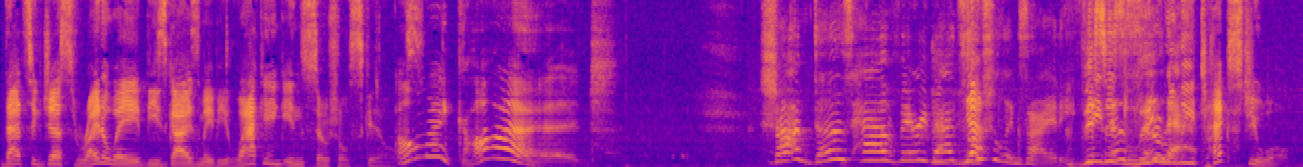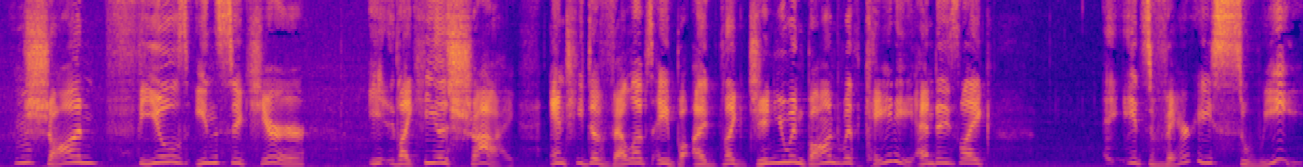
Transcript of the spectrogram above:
that suggests right away these guys may be lacking in social skills. Oh my god. Sean does have very bad Yeah. social anxiety. This He is literally textual. Hmm. Sean feels insecure, like he is shy, and he develops a, a like genuine bond with Katie, and he's like, it's very sweet.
